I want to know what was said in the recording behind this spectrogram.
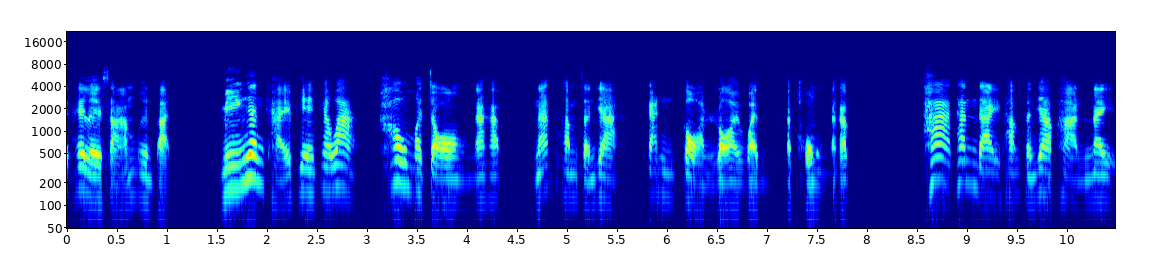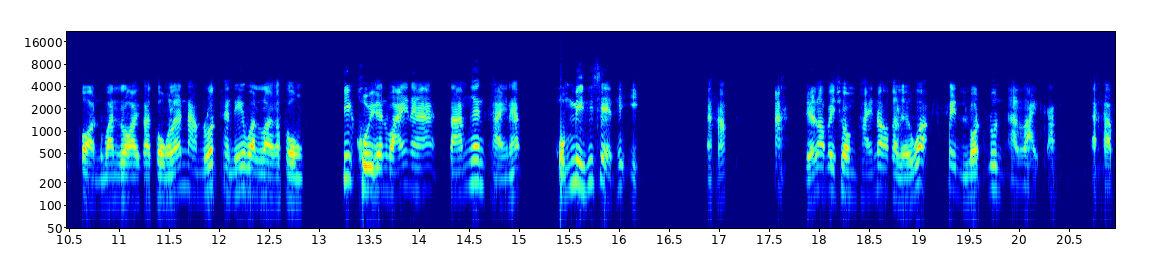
ษให้เลยสามหมื่นบาท มีเงื่อนไขเพียงแค่ว่าเข้ามาจองนะครับ นัดทำสัญญากันก่อนลอยวันกระทงนะครับ ถ้าท่านใดทำสัญญาผ่านในก่อนวันลอยกระทง แล้วนำรถคันนี้วันลอยกระทง ที่คุยกันไว้นะฮะตามเงื่อนไขนะครับ ผมมีพิเศษให้อีกนะครับอะเดี๋ยวเราไปชมภายนอกกันเลยว่าเป็นรถรุ่นอะไรกันนะครับ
